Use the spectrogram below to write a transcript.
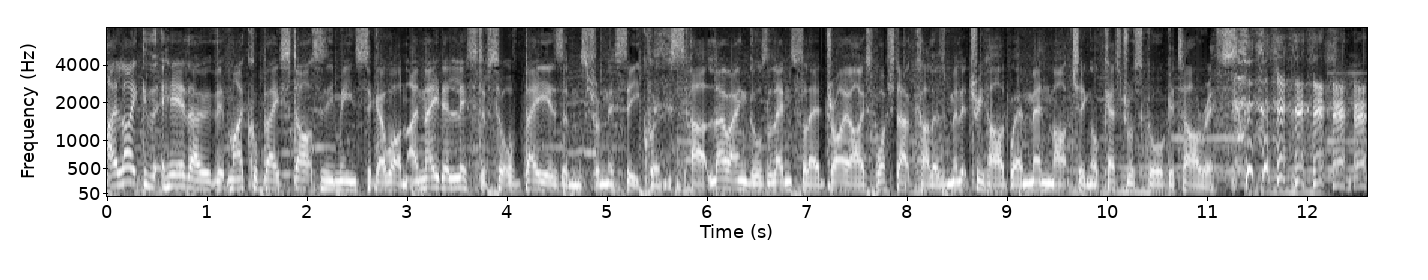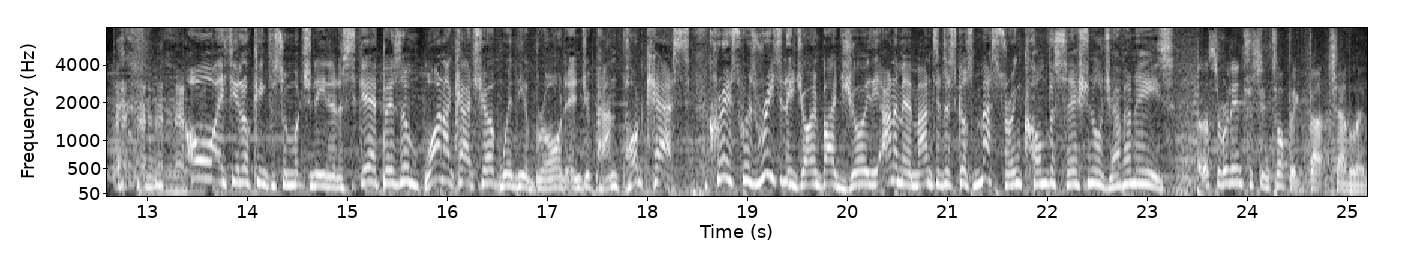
I like that here though that Michael Bay starts as he means to go on. I made a list of sort of Bayisms from this sequence: uh, low angles, lens flare, dry ice, washed out colours, military hardware, men marching, orchestral score, guitar riffs. Or if you're looking for some much needed escapism, why why not catch up with the Abroad in Japan podcast? Chris was recently joined by Joey, the anime man, to discuss mastering conversational Japanese. That's a really interesting topic, back channeling,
